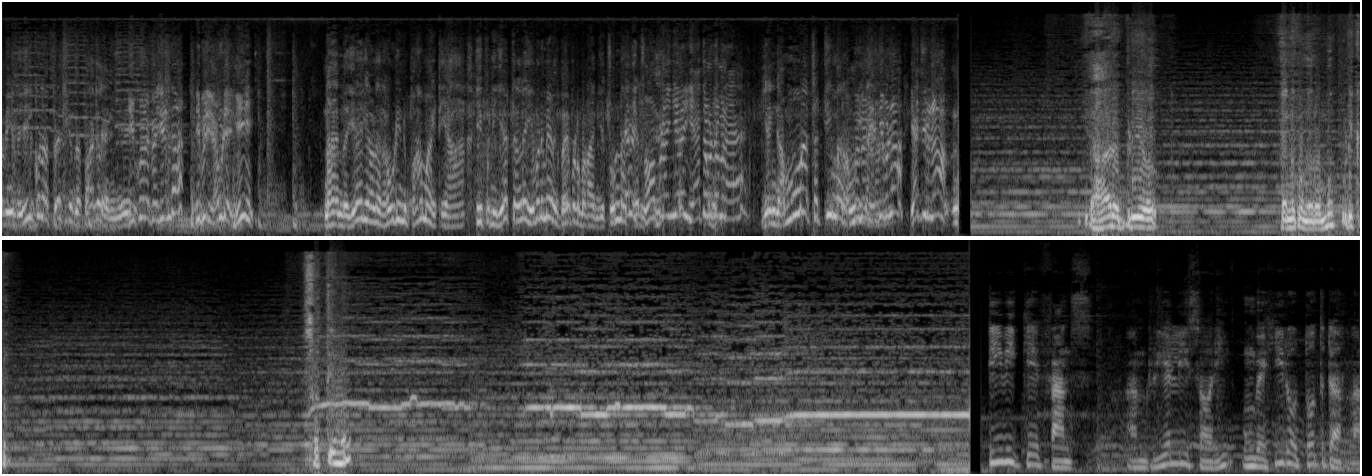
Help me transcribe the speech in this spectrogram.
அவங்க ஈக்குவலா பேசுறத பாக்கல நீ. கூட பேசிட்டு நீ பெரிய ரவுடி நீ. நான் இந்த ஏரியாவுல ரவுடின்னு பாம் ஆயிட்டியா? இப்ப நீ ஏத்தல எவனுமே எனக்கு பயப்பட மாட்டாங்க. ஏத்த விடுமே எங்க அம்மா சத்தியமா ரவுடி விடா ஏத்தி விடா. யார் எப்படியோ எனக்கு ஒன்று ரொம்ப பிடிக்கும். சத்தியமா? ஃபேன்ஸ் ஐம் ரியலி சாரி உங்க ஹீரோ தோத்துட்டாருடா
